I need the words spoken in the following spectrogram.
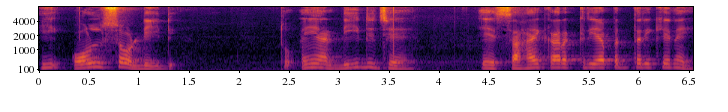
he also did તો અહીંયા ડીડ છે, એ સહાયકારક ક્રિયાપદ તરીકે નહીં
